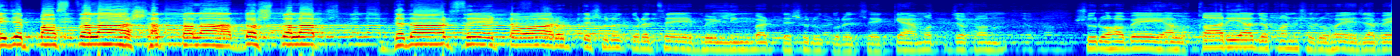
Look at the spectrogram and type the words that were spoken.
এই যে পাঁচতলা, সাততলা, দশতলা, দেদার সে টাওয়ার উঠতে শুরু করেছে, বিল্ডিং বাড়তে শুরু করেছে। কেমত যখন শুরু হবে আল কারিয়া যখন শুরু হয়ে যাবে,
